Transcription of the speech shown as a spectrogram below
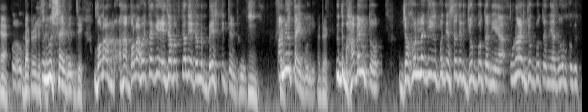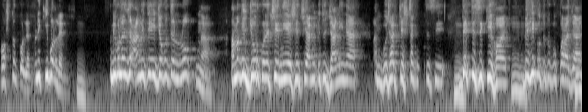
হ্যাঁ। সাহেবের। বলা হ্যাঁ বলা হয়ে থাকে এ যাবৎকালে এটা হলো বেস্ট ইন্টারভিউ আমিও তাই বলি। কিন্তু ভাবেন তো যখন নাকি উপদেষ্টাদের যোগ্যতা নিয়ে উনার যোগ্যতা নিয়ে নুরুল কবির প্রশ্ন করলেন উনি কি বললেন? উনি বললেন যে আমি তো এই জগতের লোক না। আমাকে জোর করেছে নিয়ে এসেছি আমি কিছু জানি না। আমি বোঝার চেষ্টা করতেছি দেখতেছি কি হয় দেখি কতটুকু করা যায়।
